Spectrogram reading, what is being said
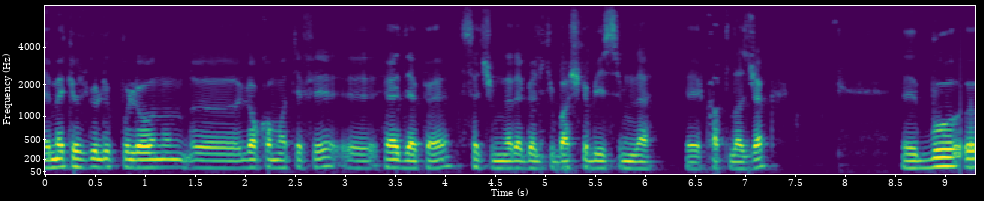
Emek Özgürlük Bloğu'nun e, lokomotifi e, HDP seçimlere belki başka bir isimle e, katılacak. E, bu e,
